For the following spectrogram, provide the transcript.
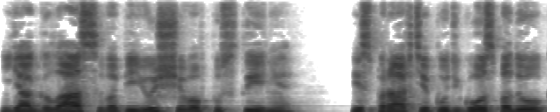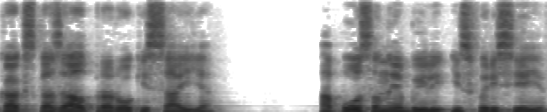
«Я глаз вопиющего в пустыне, исправьте путь Господу, как сказал пророк Исаия». А посланные были из фарисеев.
